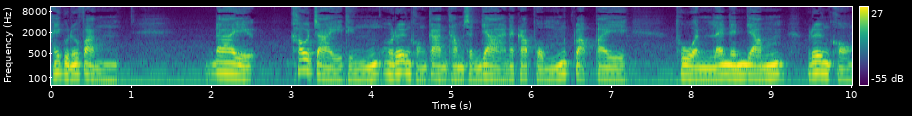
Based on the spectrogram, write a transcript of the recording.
ให้คุณผู้ฟัง ได้เข้าใจถึงเรื่องของการทำสัญญานะครับ ผมกลับไปทวนและเน้นย้ำเรื่องของ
